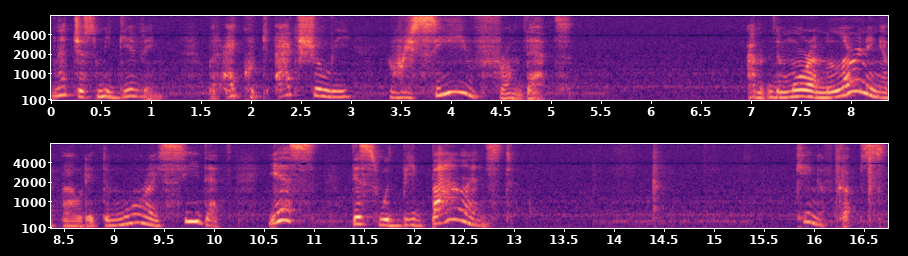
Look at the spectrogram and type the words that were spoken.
Not just me giving, but I could actually receive from that. The more I'm learning about it, the more I see that, yes, this would be balanced. King of Cups.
